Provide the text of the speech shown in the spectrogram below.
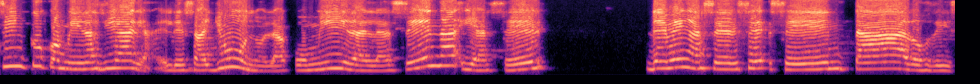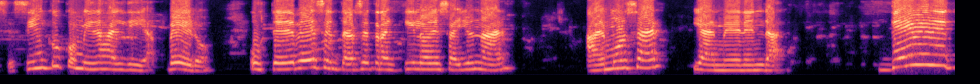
cinco comidas diarias, el desayuno, la comida, la cena y hacer, deben hacerse sentados, dice, cinco comidas al día, pero usted debe sentarse tranquilo a desayunar, almorzar y al merendar. Debe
